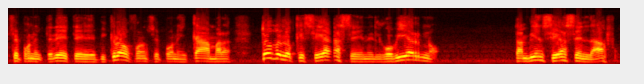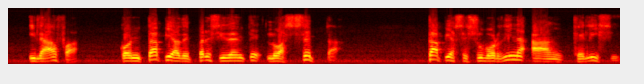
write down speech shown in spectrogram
Se pone este micrófono, se pone en cámara, todo lo que se hace en el gobierno también se hace en la AFA. Y la AFA, con Tapia de presidente, lo acepta. Tapia se subordina a Angelici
